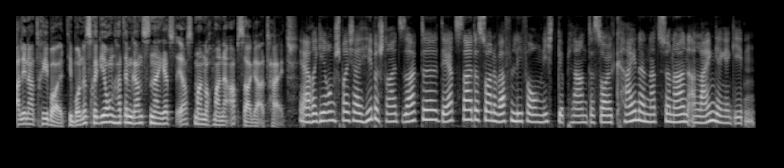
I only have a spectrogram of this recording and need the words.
Alena Tribold, die Bundesregierung hat dem Ganzen ja jetzt erstmal noch mal eine Absage erteilt. Ja, Regierungssprecher Hebestreit sagte, derzeit ist so eine Waffenlieferung nicht geplant. Es soll keine nationalen Alleingänge geben.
